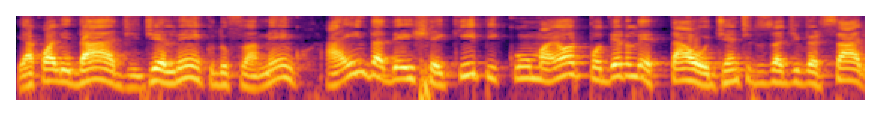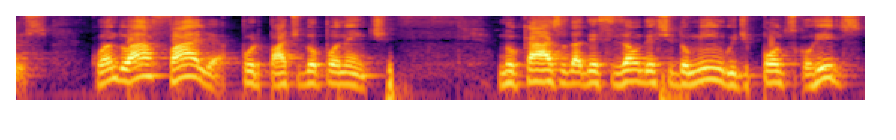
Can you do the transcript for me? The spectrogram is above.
e a qualidade de elenco do Flamengo ainda deixa a equipe com o maior poder letal diante dos adversários, quando há falha por parte do oponente. No caso da decisão deste domingo de pontos corridos,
